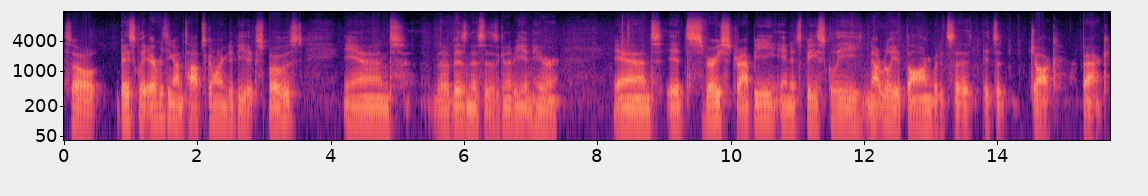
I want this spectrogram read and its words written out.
So basically everything on top's going to be exposed and the business is going to be in here and it's very strappy and it's basically not really a thong but it's a it's a jock back.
